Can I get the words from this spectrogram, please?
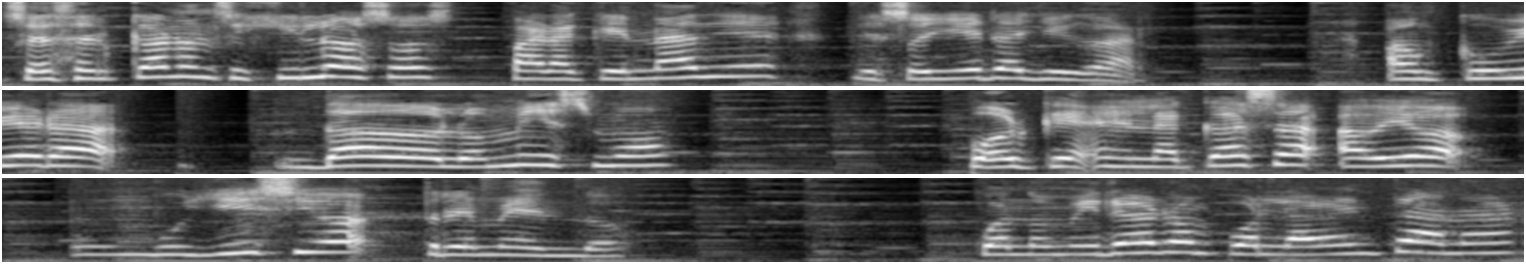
Se acercaron sigilosos para que nadie les oyera llegar, aunque hubiera dado lo mismo porque en la casa había un bullicio tremendo. Cuando miraron por la ventana,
